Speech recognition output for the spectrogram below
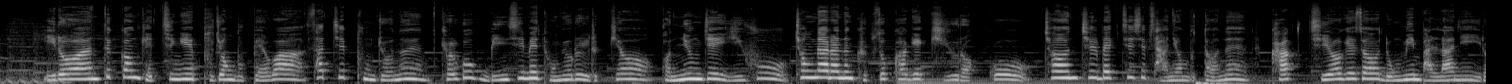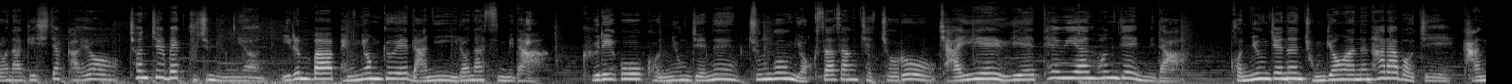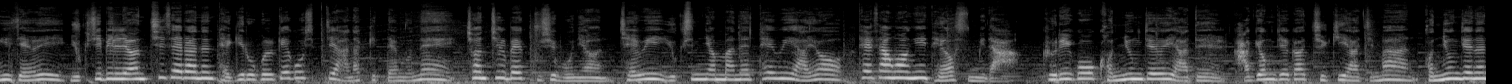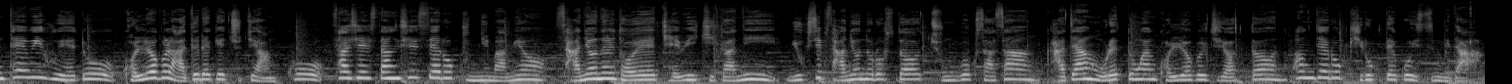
이러한 특권 계층의 부정부패와 사치 풍조는 결국 민심의 동요를 일으켜 건융제 이후 청나라는 급속하게 기울었고 1774년부터는 각 지역에서 농민 반란이 일어나기 시작하여 1796년 이른바 백령교의 난이 일어났습니다. 그리고 건융제는 중국 역사상 최초로 자의에 의해 퇴위한 황제입니다. 건융제는 존경하는 할아버지 강희제의 61년 치세라는 대기록을 깨고 싶지 않았기 때문에 1795년 제위 60년 만에 퇴위하여 태상황이 되었습니다. 그리고 건융제의 아들 가경제가 즉위하지만 건융제는 퇴위 후에도 권력을 아들에게 주지 않고 사실상 실세로 군림하며 4년을 더해 재위 기간이 64년으로서 중국 사상 가장 오랫동안 권력을 쥐었던 황제로 기록되고 있습니다.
